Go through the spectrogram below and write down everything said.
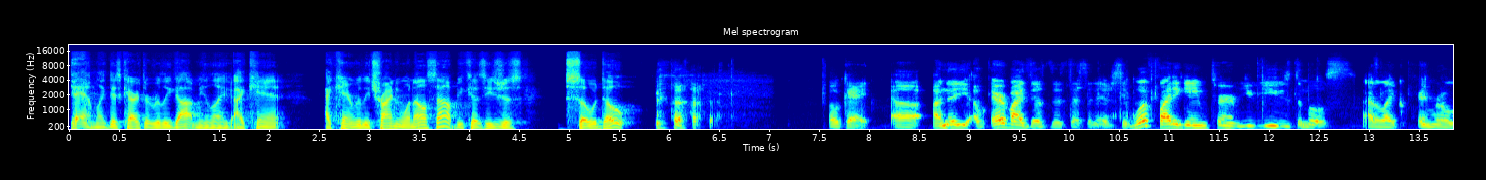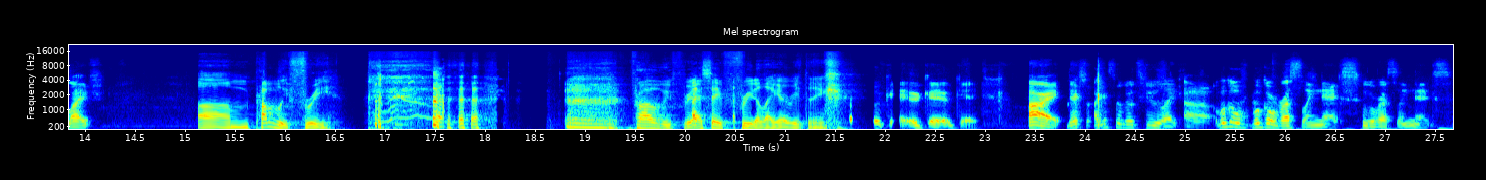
damn, like this character really got me. Like I can't, I can't really try anyone else out because he's just so dope. okay. Uh, I know you. Everybody does this. That's an interesting. What fighting game term you use the most out of like in real life? Um, probably free. probably free. I say free to like everything. Okay. Okay. Okay. All right. Next, I guess we'll go to like uh, we'll go we'll go wrestling next. We'll go wrestling next.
